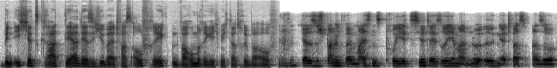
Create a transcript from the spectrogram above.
Bin ich jetzt gerade der, der sich über etwas aufregt und warum rege ich mich darüber auf? Mhm. Ja, das ist spannend, weil meistens projiziert ja so jemand nur irgendetwas. Also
